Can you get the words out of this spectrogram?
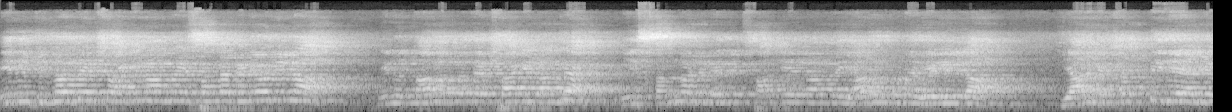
ನೀನು ಜಿಲ್ಲಾಧ್ಯಕ್ಷ ಆಗಿಲ್ಲ ಅಂದ್ರೆ ಈ ಸಂಘ ನಡೆಯೋದಿಲ್ಲ. ನೀನು ತಾಲೂಕು ಅಧ್ಯಕ್ಷ ಆಗಿಲ್ಲ ಅಂದ್ರೆ ಈ ಸಂಘ ನಡೆಯೋದಕ್ಕೆ ಸಾಧ್ಯ ಇಲ್ಲ ಅಂತ ಯಾರು ಕೂಡ ಹೇಳಿಲ್ಲ. ಯಾರಿಗೆ ಶಕ್ತಿ ಇದೆ, ಯಾರಿಗೆ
